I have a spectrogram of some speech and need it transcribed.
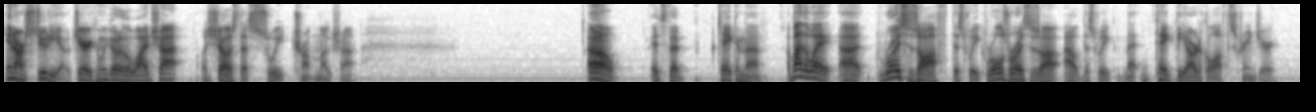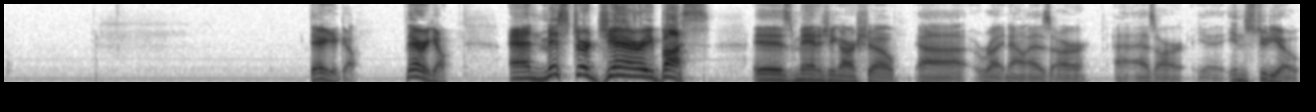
in our studio. Jerry, can we go to the wide shot? Let's show us that sweet Trump mugshot. Oh, it's the taking the. Oh, by the way, uh, Royce is off this week. Rolls Royce is out this week. Take the article off the screen, Jerry. There you go. There you go. And Mr. Jerry Buss is managing our show uh, right now as our as our uh, in studio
